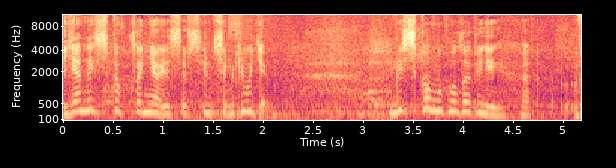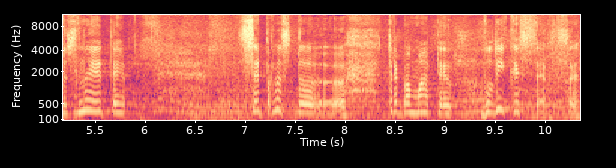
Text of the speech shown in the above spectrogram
Я низько вклоняюся всім цим людям. Міському голові, ви знаєте, це просто е, треба мати велике серце,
